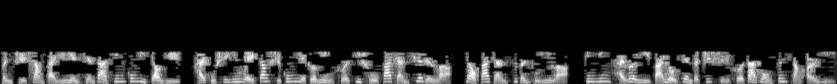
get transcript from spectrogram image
本质上百余年前大兴公立教育，还不是因为当时工业革命和技术发展缺人了，要发展资本主义了，精英才乐意把有限的知识和大众分享而已。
